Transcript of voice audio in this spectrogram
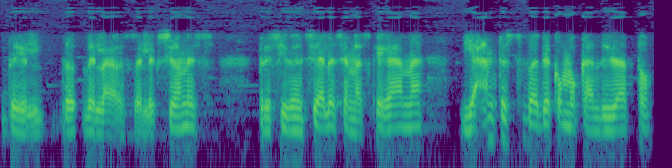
de, de las elecciones presidenciales en las que gana y antes todavía como candidato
